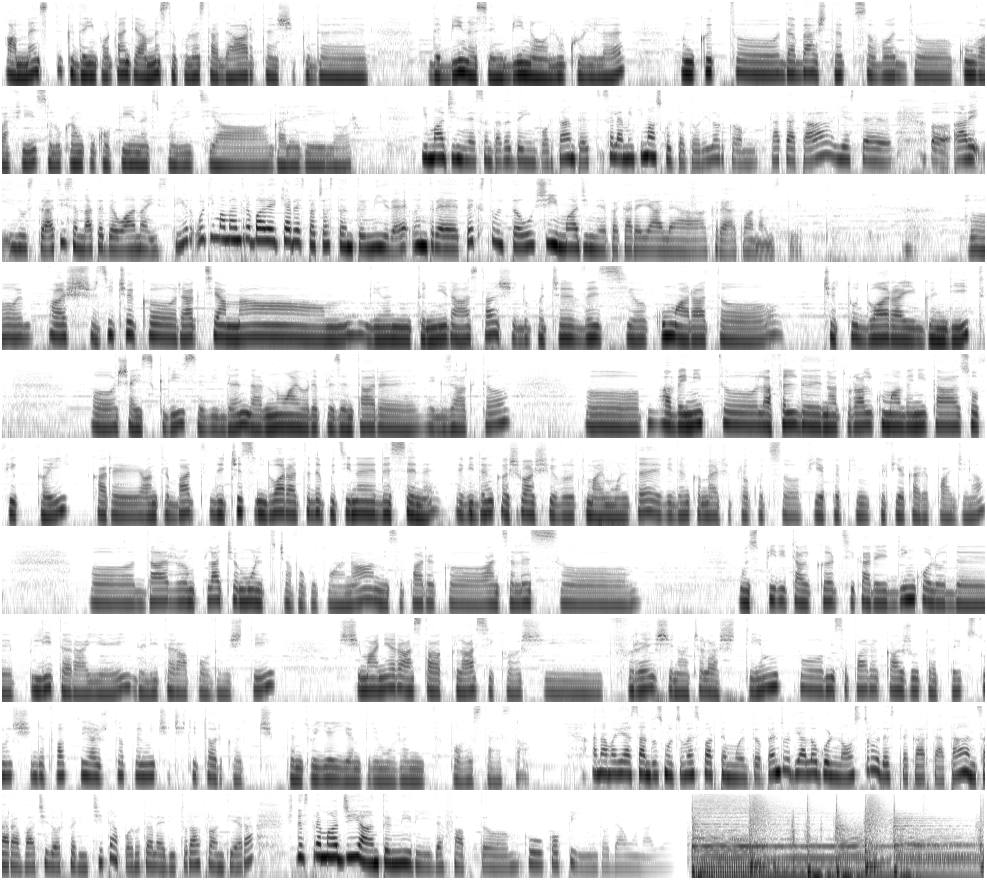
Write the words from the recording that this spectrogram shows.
amest, cât de important e amestecul ăsta de arte și cât de, de bine se îmbină lucrurile, încât uh, de-abia aștept să văd uh, cum va fi să lucrăm cu copii în expoziția galeriei lor imaginile sunt atât de importante, să le amintim ascultătorilor că cartea ta este, uh, are ilustrații semnate de Oana Ispir. Ultima mea întrebare e chiar despre această întâlnire între textul tău și imaginile pe care ea le-a creat Oana Ispir. Uh, aș zice că reacția mea din întâlnirea asta și după ce vezi uh, cum arată ce tu doar ai gândit uh, și ai scris, evident, dar nu ai o reprezentare exactă, a venit la fel de natural cum a venit a Soficăi, care a întrebat de ce sunt doar atât de puține desene. Evident că și eu aș fi vrut mai multe, evident că mi-ar fi plăcut să fie pe, prim, pe fiecare pagină. Uh, dar îmi place mult ce a făcut Oana. Mi se pare că a înțeles uh, un spirit al cărții care e dincolo de litera ei, de litera poveștii și maniera asta clasică și fresh în același timp, uh, mi se pare că ajută textul și de fapt îi ajută pe micii cititori, căci pentru ei e în primul rând povestea asta. Ana Maria Sandus, mulțumesc foarte mult pentru dialogul nostru despre cartea ta în țara vacilor fericite, apărută la editura Frontiera și despre magia întâlnirii, de fapt, uh, cu copiii întotdeauna.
